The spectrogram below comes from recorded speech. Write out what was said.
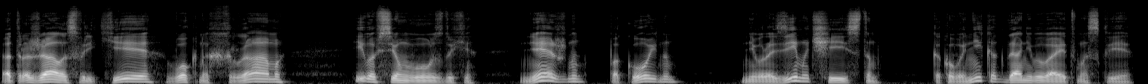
отражалось в реке, в окнах храма и во всем воздухе, нежным, покойным, невыразимо чистым, какого никогда не бывает в Москве.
